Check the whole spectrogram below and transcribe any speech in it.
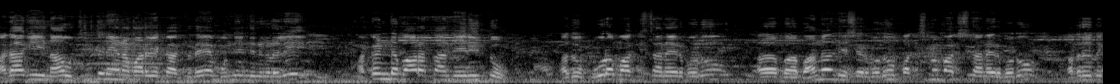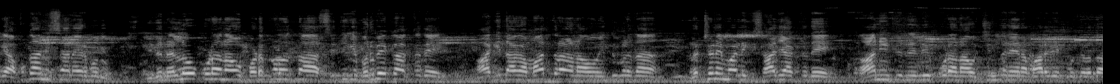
ಹಾಗಾಗಿ ನಾವು ಚಿಂತನೆಯನ್ನು ಮಾಡಬೇಕಾಗ್ತದೆ. ಮುಂದಿನ ದಿನಗಳಲ್ಲಿ ಅಖಂಡ ಭಾರತ ಅಂತ ಏನಿತ್ತು, ಅದು ಪೂರ್ವ ಪಾಕಿಸ್ತಾನ ಇರ್ಬೋದು ಬಾಂಗ್ಲಾದೇಶ ಇರ್ಬೋದು, ಪಶ್ಚಿಮ ಪಾಕಿಸ್ತಾನ ಇರ್ಬೋದು, ಅದರ ಜೊತೆಗೆ ಅಫ್ಘಾನಿಸ್ತಾನ ಇರ್ಬೋದು, ಇದನ್ನೆಲ್ಲವೂ ಕೂಡ ನಾವು ಪಡ್ಕೊಳ್ಳುವಂಥ ಸ್ಥಿತಿಗೆ ಬರಬೇಕಾಗ್ತದೆ. ಆಗಿದ್ದಾಗ ಮಾತ್ರ ನಾವು ಹಿಂದೂಗಳನ್ನ ರಕ್ಷಣೆ ಮಾಡಲಿಕ್ಕೆ ಸಾಧ್ಯ ಆಗ್ತದೆ. ಆ ನಿಟ್ಟಿನಲ್ಲಿ ಕೂಡ ನಾವು ಚಿಂತನೆಯನ್ನು ಮಾಡಬೇಕು ಅಂತ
